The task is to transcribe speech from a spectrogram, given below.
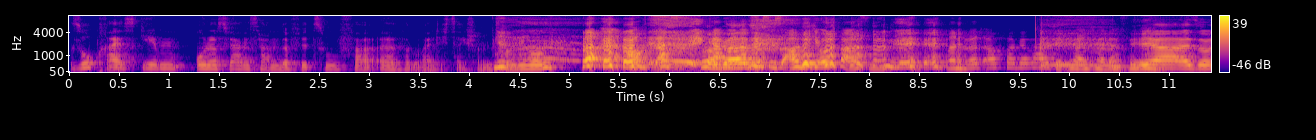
so preisgeben, ohne dass wir Angst haben, dafür zu ver, äh, vergewaltigt, sage ich schon, Entschuldigung. auch das oh kann man, aber es ist auch nicht unpassend. nee. Man wird auch vergewaltigt manchmal dafür. Ja, also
